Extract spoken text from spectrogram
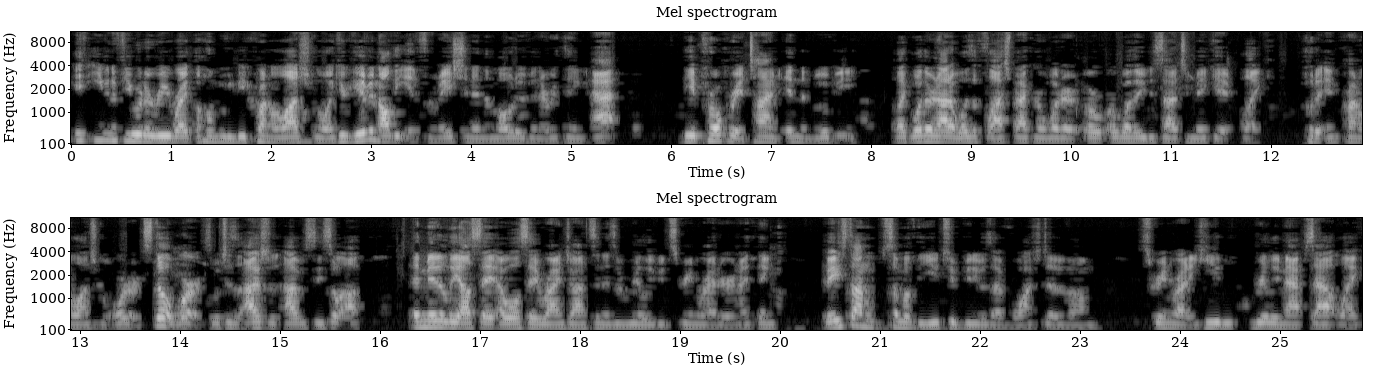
if, even if you were to rewrite the whole movie be chronological like you're given all the information and the motive and everything at the appropriate time in the movie. Like whether or not it was a flashback or whether or, or whether you decided to make it like put it in chronological order it still works which is actually obviously so uh, admittedly i'll say i will say rian johnson is a really good screenwriter and i think based on some of the youtube videos i've watched of um screenwriting, he really maps out like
